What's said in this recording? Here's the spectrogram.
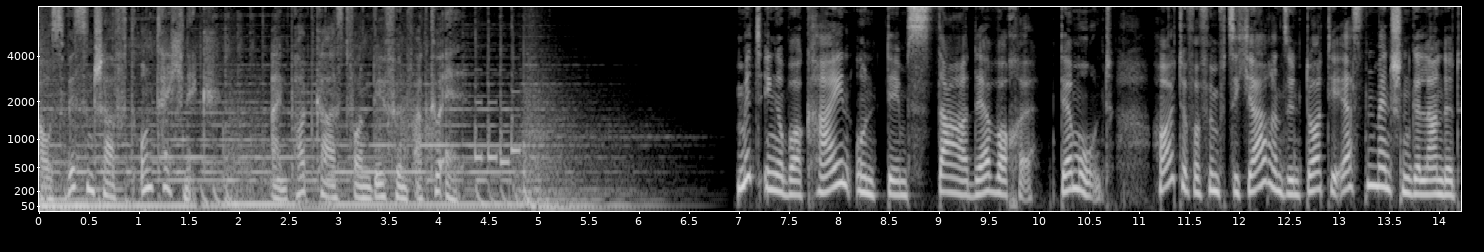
aus Wissenschaft und Technik. Ein Podcast von B5 Aktuell. Mit Ingeborg Hein und dem Star der Woche, der Mond. Heute vor 50 Jahren sind dort die ersten Menschen gelandet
